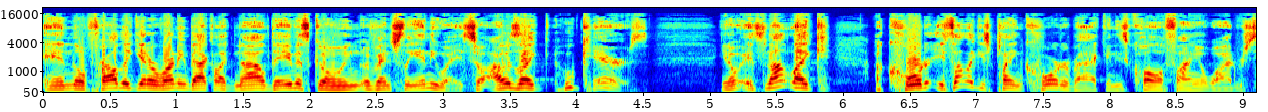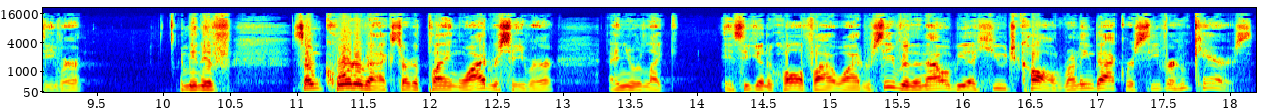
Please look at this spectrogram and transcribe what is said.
and they'll probably get a running back like Knile Davis going eventually anyway. So I was like, who cares? You know, it's not like a quarter. It's not like he's playing quarterback and he's qualifying at wide receiver. I mean, if some quarterback started playing wide receiver and you were like, is he going to qualify at wide receiver? Then that would be a huge call. Running back, receiver, who cares?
